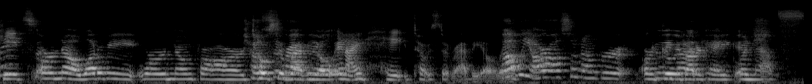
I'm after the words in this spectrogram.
pizza or no, what are we? We're known for our toasted, Toasted ravioli, and. I hate toasted ravioli. But we are also known for or gooey, gooey butter cake, and which that's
